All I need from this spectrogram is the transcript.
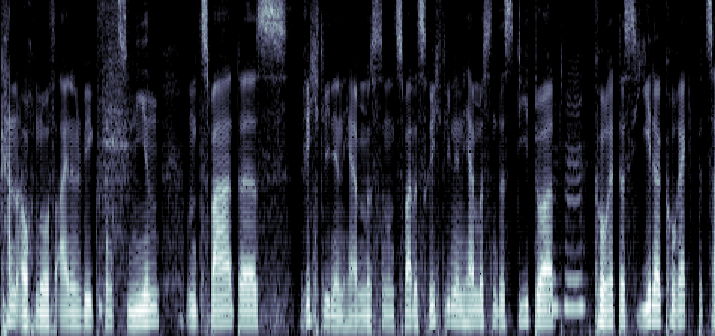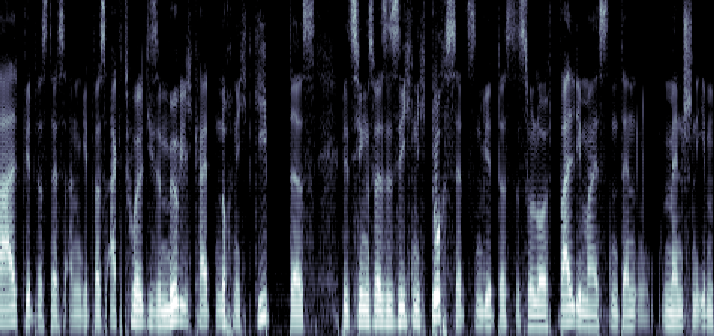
kann auch nur auf einen Weg funktionieren und zwar, dass Richtlinien her müssen und zwar, dass Richtlinien her müssen, dass die dort, Mhm. korrekt, dass jeder korrekt bezahlt wird, was das angeht, was aktuell diese Möglichkeiten noch nicht gibt, dass beziehungsweise sich nicht durchsetzen wird, dass das so läuft, weil die meisten den Menschen eben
